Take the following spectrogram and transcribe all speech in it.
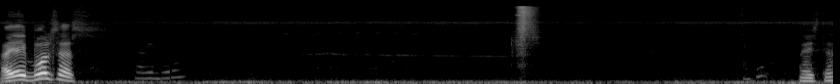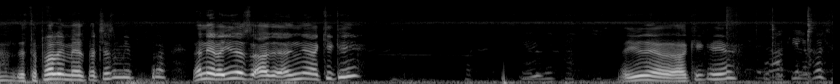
Ahí hay bolsas. ¿Ya bien duro? Ahí está. Destapalo y me despachas mi. Daniel, ayudas a Daniel aquí que. Ayude aquí que ya. Pues aquí la bolsa.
